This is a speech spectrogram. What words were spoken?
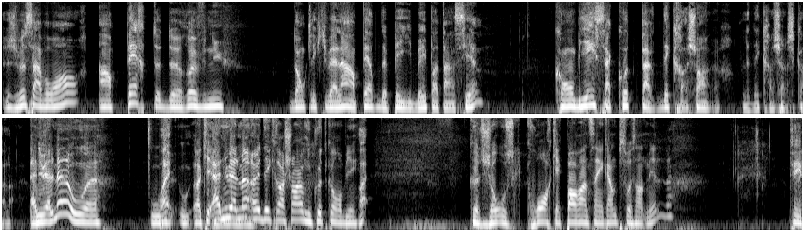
je veux savoir, en perte de revenus, donc l'équivalent en perte de PIB potentiel, combien ça coûte par décrocheur, le décrochage scolaire? Annuellement ou... euh, ou- Ouais. ou- OK, annuellement, un décrocheur nous coûte combien? Ouais. Écoute, j'ose croire quelque part entre 50 et 60 000. là. T'es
